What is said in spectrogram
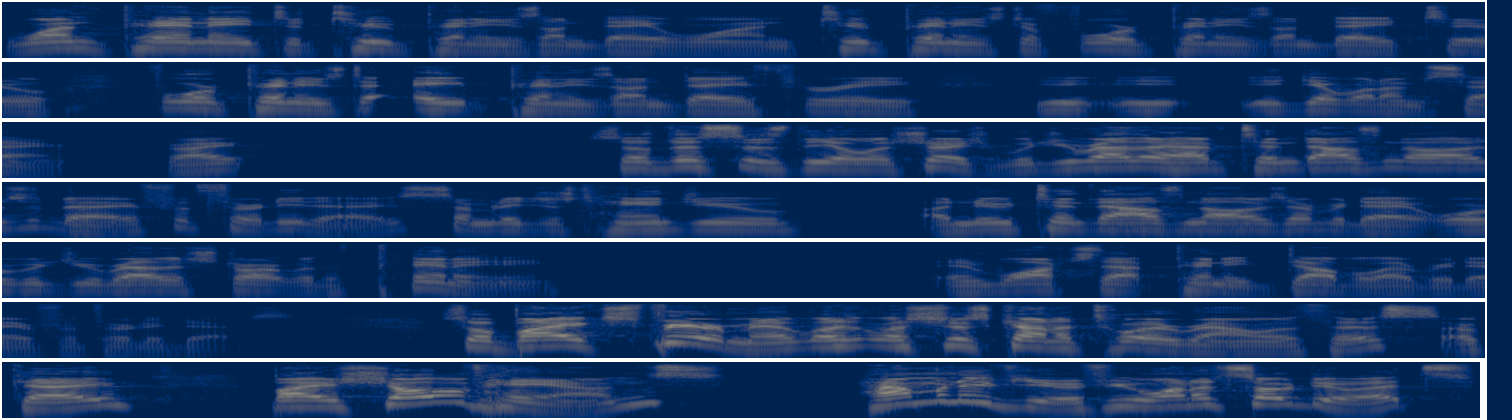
one penny to two pennies on day one, two pennies to four pennies on day two, four pennies to eight pennies on day three. You, you, you get what I'm saying, right? So this is the illustration. Would you rather have $10,000 a day for 30 days, somebody just hand you a new $10,000 every day, or would you rather start with a penny and watch that penny double every day for 30 days? So by experiment, let, us just kind of toy around with this, okay? By a show of hands, how many of you, if you want to so do it,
